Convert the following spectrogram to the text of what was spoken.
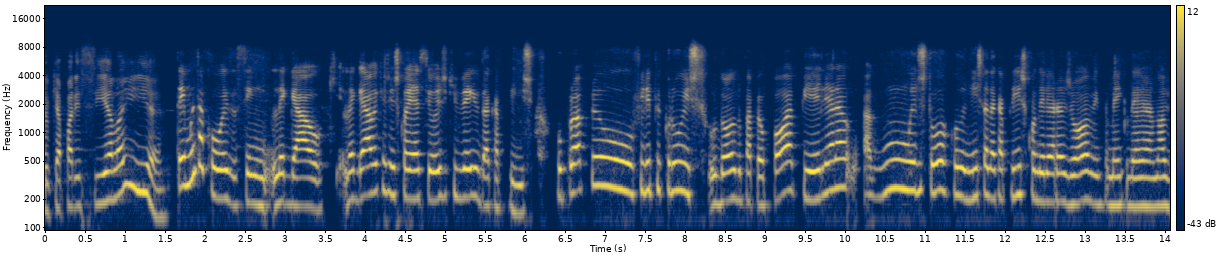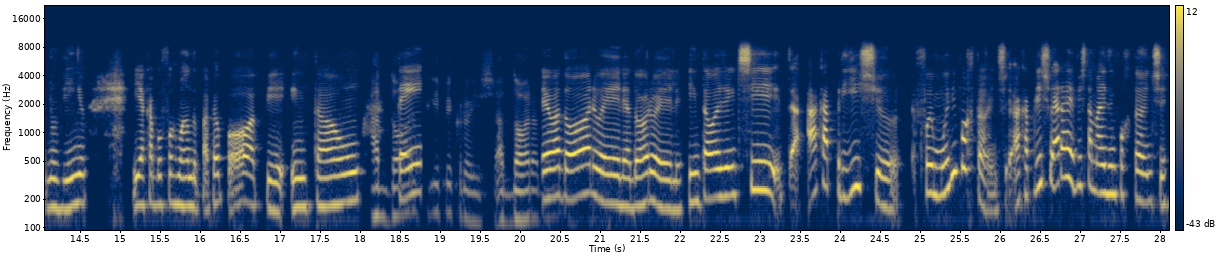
O que aparecia, ela ia. Tem muita coisa, assim, legal. Legal é que a gente conhece hoje que veio da Capricho. O próprio Felipe Cruz, o dono do Papel Pop, ele era algum editor, colunista da Capricho quando ele era jovem também, quando ele era novinho, e acabou formando o Papel Pop. Então. Adoro tem... Felipe Cruz, adoro, adoro. Eu adoro ele, adoro ele. Então a gente. A Capricho foi muito importante importante. A Capricho era a revista mais importante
